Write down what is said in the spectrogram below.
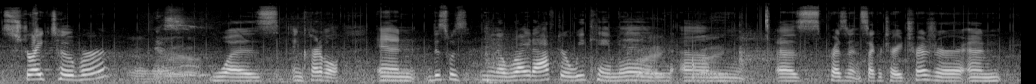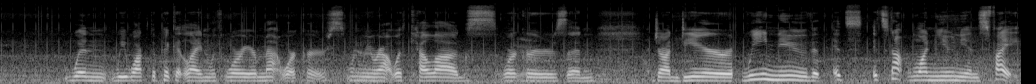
Striketober was incredible, and this was you know right after we came in Right, um, as president, and secretary, treasurer, and when we walked the picket line with Warrior Met workers, when we were out with Kellogg's workers and John Deere, we knew that it's it's not one union's fight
